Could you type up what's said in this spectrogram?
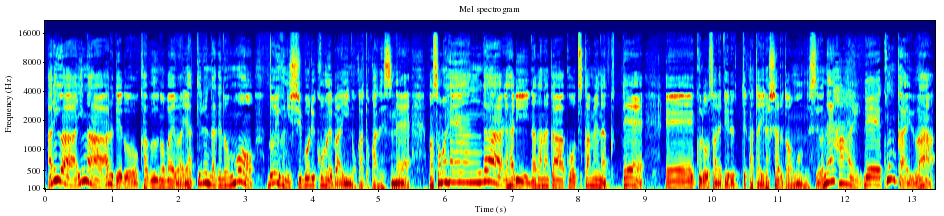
あるいは今、ある程度株の場合はやってるんだけども、どういうふうに絞り込めばいいのかとかですね、まあ、その辺が、やはりなかなかこう、つかめなくて、えー苦労されているって方いらっしゃるとは思うんですよね。はいで、今回は、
